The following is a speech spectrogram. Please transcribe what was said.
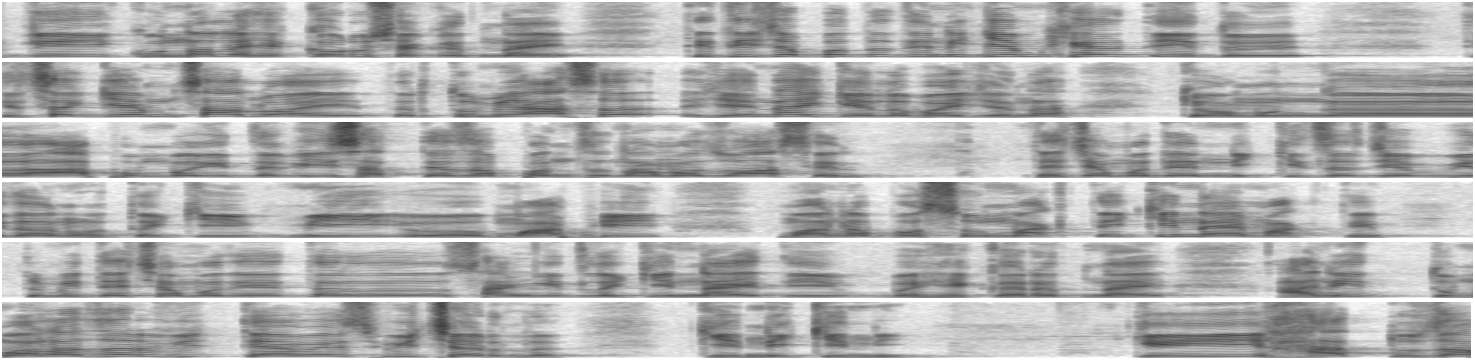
की कुणाला हे करू शकत नाही ती तिच्या पद्धतीने गेम खेळते तू तिचा गेम चालू आहे तर तुम्ही असं हे नाही केलं पाहिजे ना? किंवा मग आपण बघितलं की सत्याचा पंचनामा जो असेल त्याच्यामध्ये निकीचं जे विधान होतं की मी माफी मनापासून मागते की नाही मागते तुम्ही त्याच्यामध्ये तर सांगितलं की नाही ती हे करत नाही. आणि तुम्हाला जर वि त्यावेळेस विचारलं की निकीनी की हा तुझा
